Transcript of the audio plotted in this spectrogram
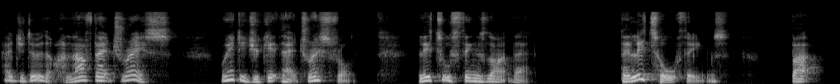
How'd you do that? I love that dress. Where did you get that dress from? Little things like that. They're little things, but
